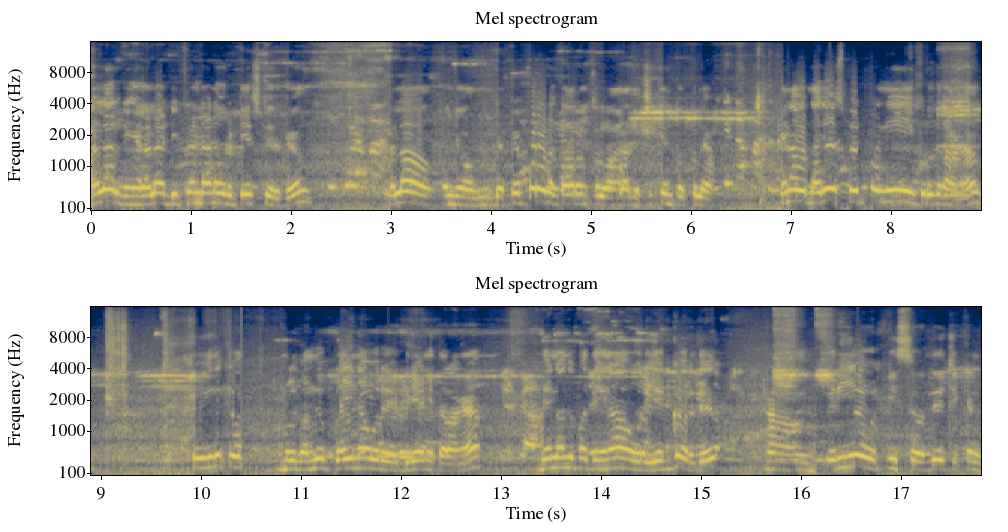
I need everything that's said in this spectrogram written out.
நல்லா இருக்குங்க நல்லா டிஃப்ரெண்டான ஒரு டேஸ்ட் இருக்கு. நல்லா கொஞ்சம் இந்த பெப்பரோட காரம்னு சொல்லுவாங்க அந்த சிக்கன் தொக்குல. ஏன்னா ஒரு நிறைய ஸ்ப்ரெட் பண்ணி கொடுக்குறாங்க. ஸோ இதுக்கு வந்து நம்மளுக்கு வந்து பிளைனாக ஒரு பிரியாணி தராங்க. தென் வந்து பார்த்தீங்கன்னா ஒரு எக் வருது. பெரிய ஒரு பீஸ் வந்து சிக்கன்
